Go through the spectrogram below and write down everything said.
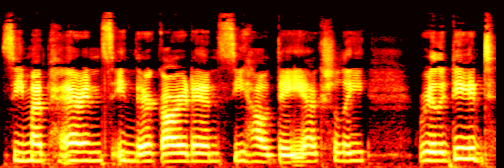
see my parents in their garden, see how they actually really did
